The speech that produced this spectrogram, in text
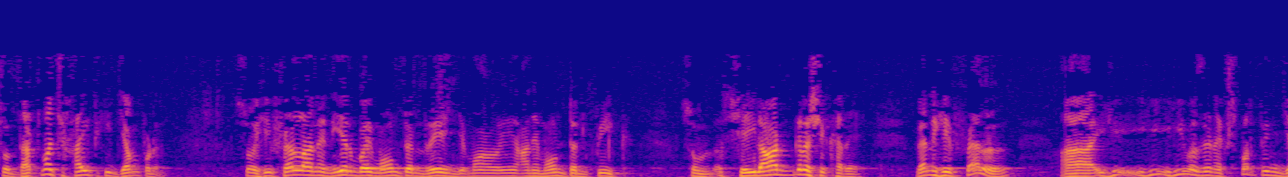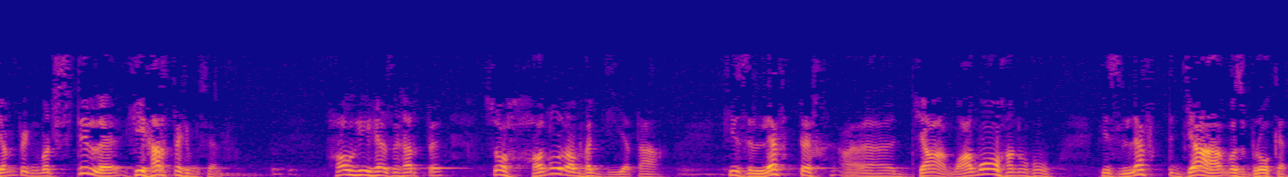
So that much height he jumped. So he fell on a nearby mountain range on a mountain peak. So shailagra shikhare when he fell uh, he, he he was an expert in jumping but still uh, he hurt himself how he has hurt. So hanurabhajyata his left uh, jaw vamo hanuhu his left jaw was broken.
